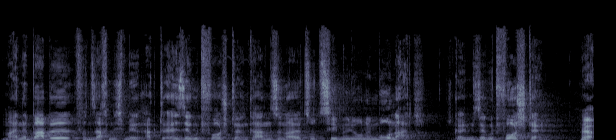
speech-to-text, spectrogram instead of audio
meine Bubble von Sachen, die ich mir aktuell sehr gut vorstellen kann, sind halt so 10 Millionen im Monat. Das kann ich mir sehr gut vorstellen. Ja,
